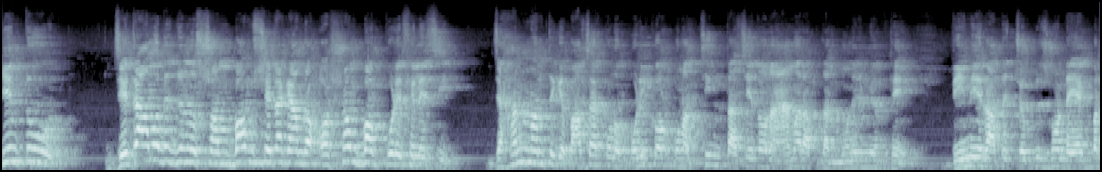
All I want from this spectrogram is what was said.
কিন্তু যেটা আমাদের জন্য সম্ভব, সেটাকে আমরা অসম্ভব করে ফেলেছি। জাহান্নাম থেকে বাঁচার কোনো পরিকল্পনা, চিন্তা, চেতনা আমার আপনার মনের মধ্যে দিনে রাতে চব্বিশ ঘন্টায় একবার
